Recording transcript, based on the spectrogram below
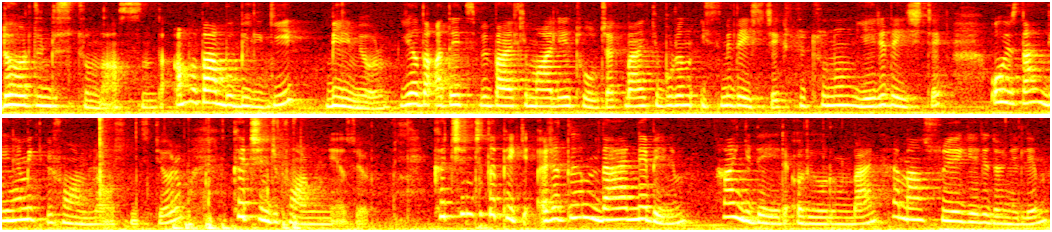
4. sütunda aslında. Ama ben bu bilgiyi bilmiyorum. Ya da adet bir belki maliyet olacak. Belki buranın ismi değişecek. Sütunun yeri değişecek. O yüzden dinamik bir formül olsun istiyorum. Kaçıncı formülünü yazıyorum. Kaçıncı da peki aradığım değer ne benim? Hangi değeri arıyorum ben? Hemen suya geri dönelim.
